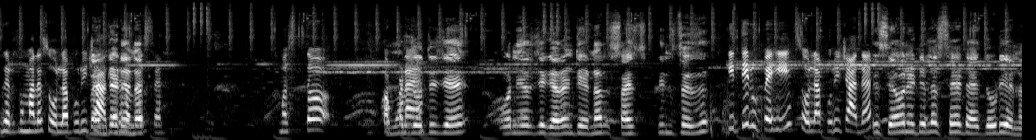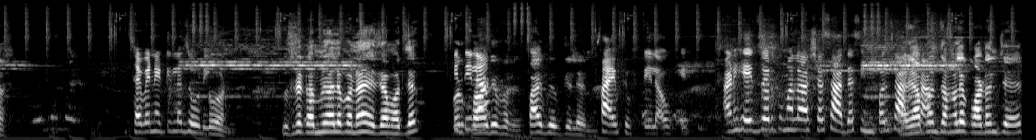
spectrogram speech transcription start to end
जर तुम्हाला सोलापुरी चादर हवं. असेल. मस्त कपडा आहे. ज्योतीचे वन इयरची गॅरंटी येणार. साईज किती रुपये ही सोलापुरी चादर ते सेवन एटीला सेट आहे. जोडी येणार. सेव्हन एटीला जोडी. दोन. दुसरे कमीवाले पण आहे याच्यामधले. पण कितीला? क्वालिटी पण फाय फिफ्टीला येणार. फाय फिफ्टीला ओके आणि हे जर तुम्हाला अशा साध्या सिंपल ह्या पण चांगले कॉटनचे आहेत.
